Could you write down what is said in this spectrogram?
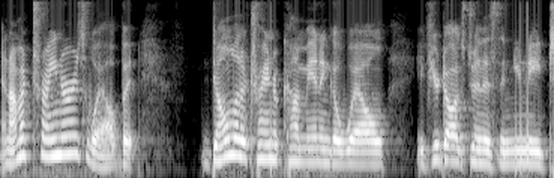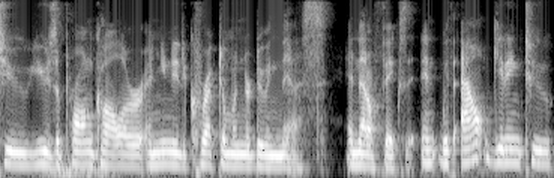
and I'm a trainer as well, but don't let a trainer come in and go, well, if your dog's doing this, then you need to use a prong collar and you need to correct them when they're doing this, and that'll fix it. And without getting to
